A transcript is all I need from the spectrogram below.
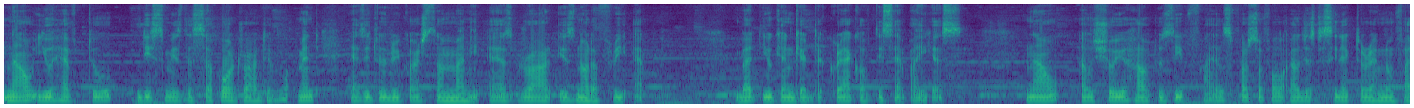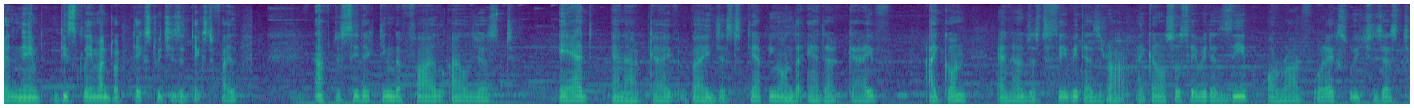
now you have to dismiss the support RAR development as it will require some money as RAR is not a free app. But you can get the crack of this app I guess. Now I'll show you how to zip files. First of all I'll just select a random file named disclaimer.txt which is a text file. After selecting the file I'll just add an archive by just tapping on the add archive icon and I'll just save it as RAR. I can also save it as zip or RAR4X which just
